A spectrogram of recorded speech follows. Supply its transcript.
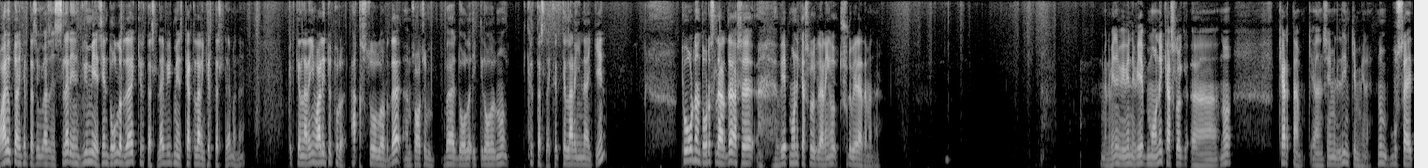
valyutani kiritasiz sizlar endi vms ya'ni dollarda kiritasizlar vms kartalarini kiritasizlar mana. Kiritganlaringiz valyuta turi aqsh dollarida e, misol uchun bir dollar ikki dollarni kiritasizlar. Kiritganlaringdan keyin to'g'ridan to'g'ri sizlarda o'sha web moni kashloglaringni tushirib beradi mana. Mana meni meni webmoni kashlog ну e, kartam linkim meni. Ну bu sayt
